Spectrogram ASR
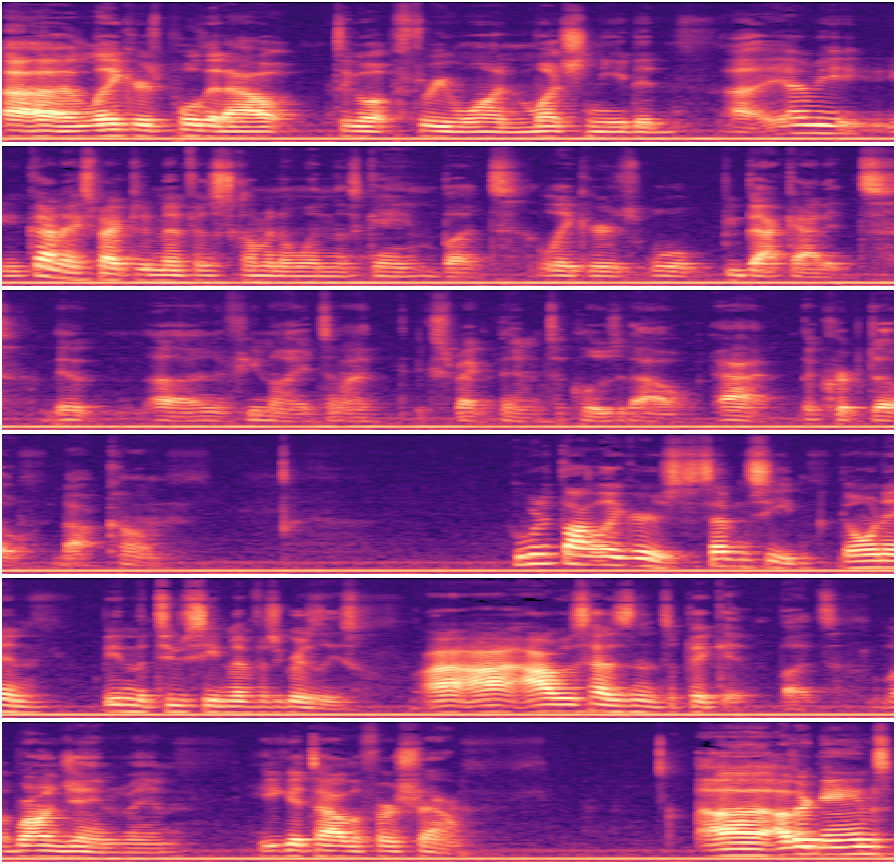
Uh, Lakers pulled it out to go up 3 1, much needed. Uh, I mean, you kind of expected Memphis to come in and win this game, but Lakers will be back at it uh, in a few nights, and I expect them to close it out at the Crypto.com. Who would have thought Lakers, 7 seed, going in, beating the 2 seed Memphis Grizzlies? I, I, I was hesitant to pick it, but LeBron James, man, he gets out of the first round. Uh, other games,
